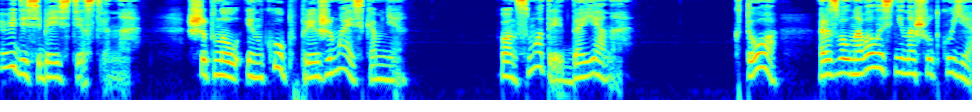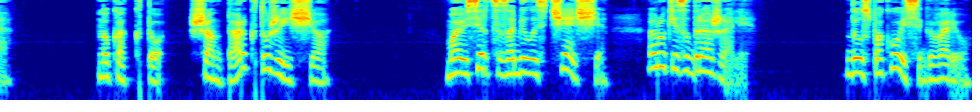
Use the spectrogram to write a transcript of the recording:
«Веди себя естественно», — шепнул Инкуб, прижимаясь ко мне. Он смотрит Даяна. «Кто?» — разволновалась не на шутку я. «Ну как кто? Шантар, кто же еще?» Мое сердце забилось чаще, руки задрожали. «Да успокойся», — говорю.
